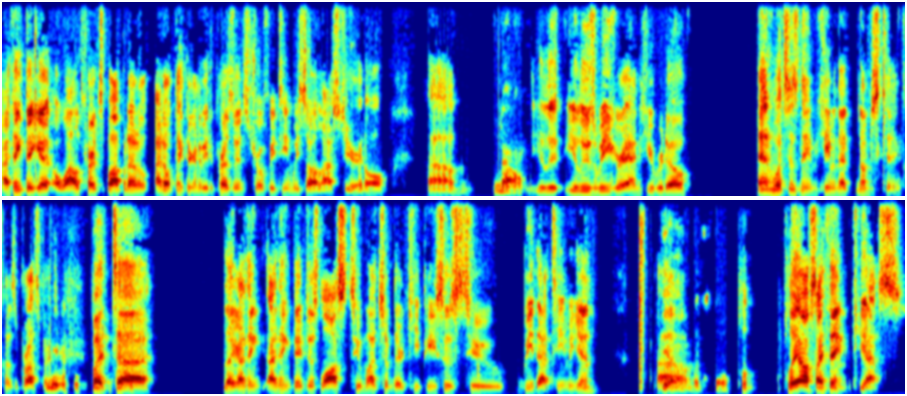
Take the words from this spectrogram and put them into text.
I think they get a wild card spot, but I don't. I don't think they're going to be the President's Trophy team we saw last year at all. Um, no, you you lose Weegar and Huberdeau, and what's his name came in that. No, I'm just kidding. That was a prospect, but uh, like I think I think they've just lost too much of their key pieces to be that team again. Yeah, um, that's cool. Pl- playoffs, I think yes.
